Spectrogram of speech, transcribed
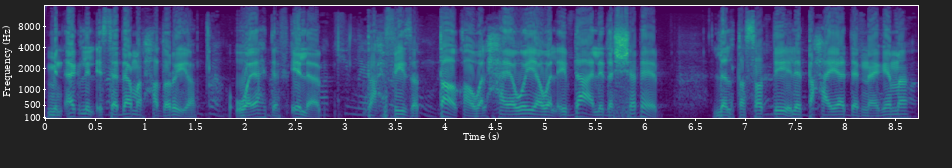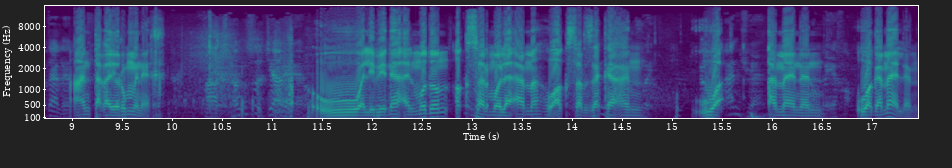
من أجل الاستدامة الحضرية ويهدف إلى تحفيز الطاقة والحيوية والإبداع لدى الشباب للتصدي للتحيات الناجمة عن تغير المناخ ولبناء المدن أكثر ملائمة وأكثر ذكاء أمانا وجمالا.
